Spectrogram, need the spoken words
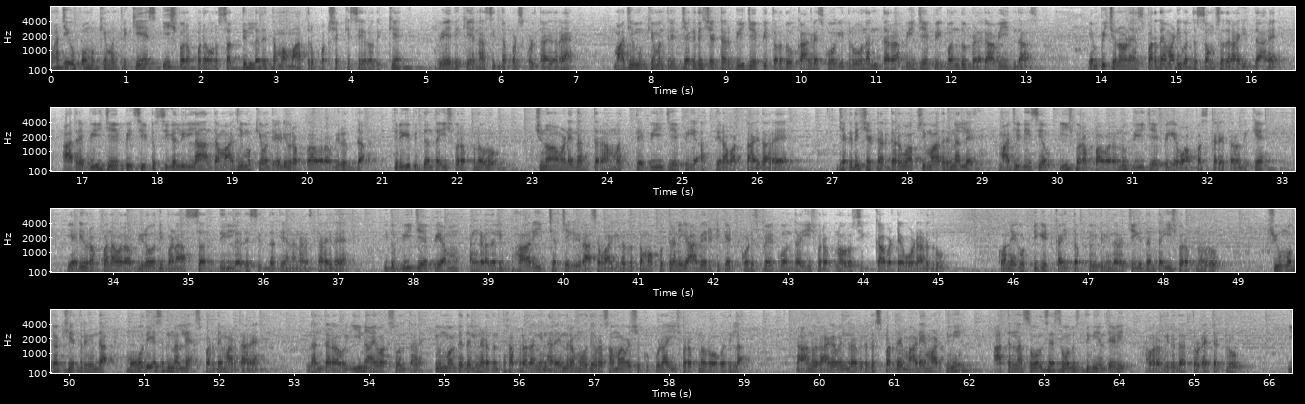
ಮಾಜಿ ಉಪಮುಖ್ಯಮಂತ್ರಿ K S ಈಶ್ವರಪ್ಪನವರು ಸದ್ದಿಲ್ಲದೆ ತಮ್ಮ ಮಾತೃ ಪಕ್ಷಕ್ಕೆ ಸೇರೋದಕ್ಕೆ ವೇದಿಕೆಯನ್ನು ಸಿದ್ಧಪಡಿಸ್ಕೊಳ್ತಾ ಇದ್ದಾರೆ. ಮಾಜಿ ಮುಖ್ಯಮಂತ್ರಿ Jagadish Shettar B J P ತೊರೆದು ಕಾಂಗ್ರೆಸ್ಗೆ ಹೋಗಿದ್ದರು ನಂತರ ಬಿ ಜೆ ಪಿಗೆ ಬಂದು ಬೆಳಗಾವಿಯಿಂದ ಎಂ ಪಿ ಚುನಾವಣೆಯನ್ನು ಸ್ಪರ್ಧೆ ಮಾಡಿ ಇವತ್ತು ಸಂಸದರಾಗಿದ್ದಾರೆ. ಆದರೆ ಬಿ ಜೆ ಪಿ ಸೀಟು ಸಿಗಲಿಲ್ಲ ಅಂತ ಮಾಜಿ ಮುಖ್ಯಮಂತ್ರಿ ಯಡಿಯೂರಪ್ಪ ಅವರ ವಿರುದ್ಧ ತಿರುಗಿ ಬಿದ್ದಂಥ ಈಶ್ವರಪ್ಪನವರು ಚುನಾವಣೆ ನಂತರ ಮತ್ತೆ ಬಿ ಜೆ ಪಿಗೆ ಹತ್ತಿರವಾಗ್ತಾ ಇದ್ದಾರೆ. ಜಗದೀಶ್ ಶೆಟ್ಟರ್ ಗರ್ವಾಪ್ಸಿ ಮಾದರಿನಲ್ಲೇ ಮಾಜಿ ಡಿ ಸಿ ಎಂ ಈಶ್ವರಪ್ಪ ಅವರನ್ನು ಬಿ ಜೆ ಪಿಗೆ ವಾಪಸ್ ಕರೆತರೋದಕ್ಕೆ ಯಡಿಯೂರಪ್ಪನವರ ವಿರೋಧಿ ಬಣ ಸದ್ದಿಲ್ಲದೆ ಸಿದ್ಧತೆಯನ್ನು ನಡೆಸ್ತಾ ಇದೆ. ಇದು ಬಿ ಜೆ ಪಿ ಅಂಗಳದಲ್ಲಿ ಭಾರೀ ಚರ್ಚೆಗೆ ಗ್ರಾಸವಾಗಿರೋದು. ತಮ್ಮ ಪುತ್ರನಿಗೆ ಹಾವೇರಿ ಟಿಕೆಟ್ ಕೊಡಿಸಬೇಕು ಅಂತ ಈಶ್ವರಪ್ಪನವರು ಸಿಕ್ಕಾಬಟ್ಟೆ ಓಡಾಡಿದ್ರು. ಕೊನೆಗೂ ಟಿಕೆಟ್ ಕೈ ತಪ್ಪಿತು. ಇದರಿಂದ ರೊಚ್ಚಿಗೆದ್ದಂಥ ಈಶ್ವರಪ್ಪನವರು ಶಿವಮೊಗ್ಗ ಕ್ಷೇತ್ರದಿಂದ ಮೋದಿ ಹೆಸರಿನಲ್ಲೇ ಸ್ಪರ್ಧೆ ಮಾಡ್ತಾರೆ. ನಂತರ ಅವರು ಈ ನಾಯವಾಗಿ ಸೋಲ್ತಾರೆ. ಶಿವಮೊಗ್ಗದಲ್ಲಿ ನಡೆದಂತಹ ಪ್ರಧಾನಿ ನರೇಂದ್ರ ಮೋದಿಯವರ ಸಮಾವೇಶಕ್ಕೂ ಕೂಡ ಈಶ್ವರಪ್ಪನವರು ಹೋಗೋದಿಲ್ಲ. ನಾನು ರಾಘವೇಂದ್ರ ವಿರುದ್ಧ ಸ್ಪರ್ಧೆ ಮಾಡೇ ಮಾಡ್ತೀನಿ, ಆತನ್ನು ಸೋಲ್ಸೆ ಸೋಲಿಸ್ತೀನಿ ಅಂತೇಳಿ ಅವರ ವಿರುದ್ಧ ತೊಡೆತಟ್ಟರು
